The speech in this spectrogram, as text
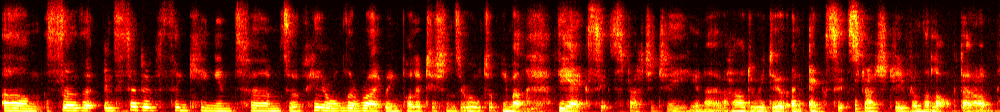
um, so that instead of thinking in terms of here, all the right wing politicians are all talking about the exit strategy, you know, how do we do an exit strategy from the lockdown?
